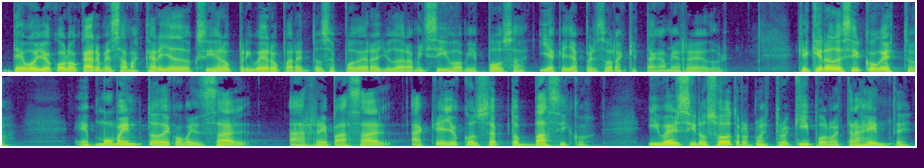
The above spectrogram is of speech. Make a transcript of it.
debo yo colocarme esa mascarilla de oxígeno primero para entonces poder ayudar a mis hijos, a mi esposa y a aquellas personas que están a mi alrededor. ¿Qué quiero decir con esto? Es momento de comenzar a repasar aquellos conceptos básicos y ver si nosotros, nuestro equipo, nuestra gente,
